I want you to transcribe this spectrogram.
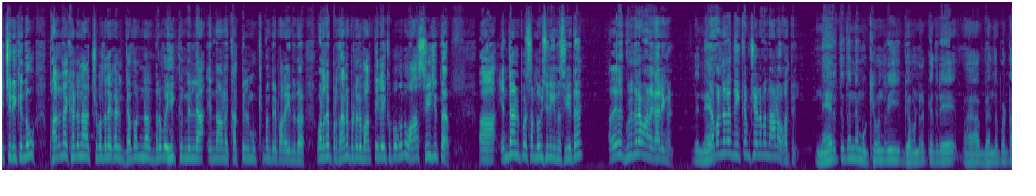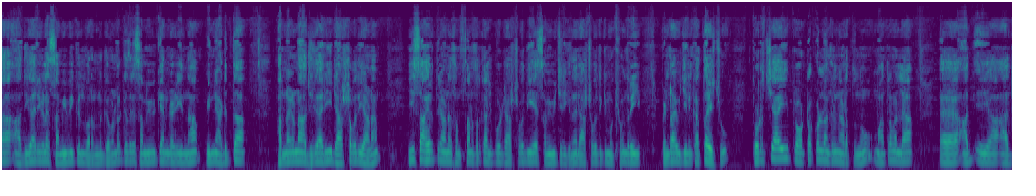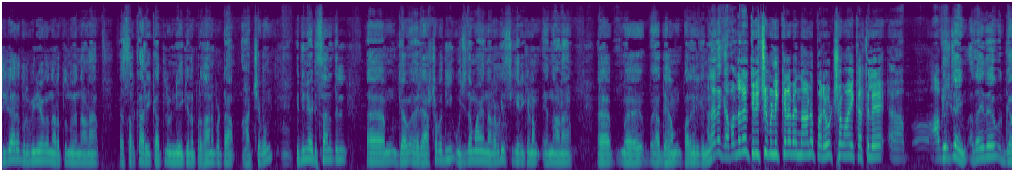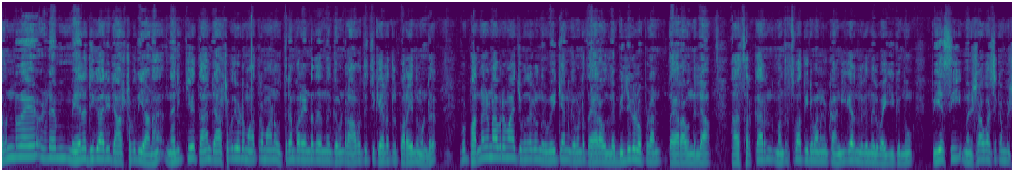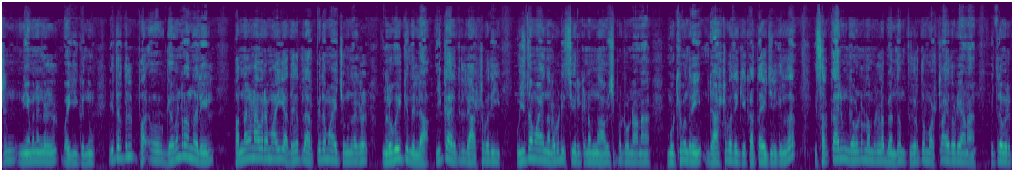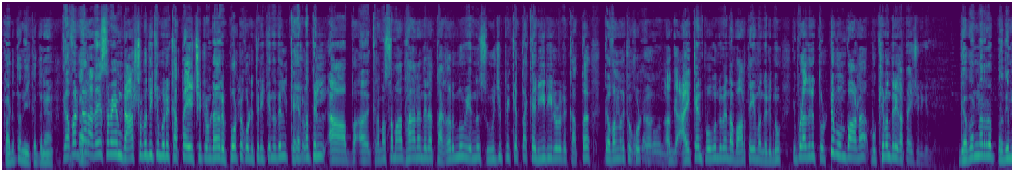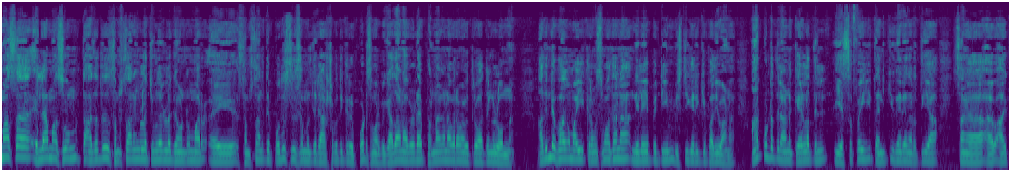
കത്തയച്ചിരിക്കുന്നു ഭരണഘടനാ ചുമതലകൾ ഗവർണർ നിർവഹിക്കുന്നില്ല എന്നാണ് കത്തിൽ മുഖ്യമന്ത്രി പറയുന്നത്. വളരെ പ്രധാനപ്പെട്ട ഒരു വാർത്തയിലേക്ക് പോകുന്നു. ആ ശ്രീജിത്ത് എന്താണ് ഇപ്പോൾ സംഭവിച്ചിരിക്കുന്നത് ശ്രീജിത്ത്? അതായത് ഗുരുതരമാണ് കാര്യങ്ങൾ. ഗവർണറെ നീക്കം ചെയ്യണമെന്നാണോ കത്തിൽ? നേരത്തെ തന്നെ മുഖ്യമന്ത്രി ഗവർണർക്കെതിരെ ബന്ധപ്പെട്ട അധികാരികളെ സമീപിക്കുമെന്ന് പറഞ്ഞു. ഗവർണർക്കെതിരെ സമീപിക്കാൻ കഴിയുന്ന പിന്നെ അടുത്ത ഭരണഘടനാ അധികാരി രാഷ്ട്രപതിയാണ്. ഈ സാഹചര്യത്തിലാണ് സംസ്ഥാന സർക്കാർ ഇപ്പോൾ രാഷ്ട്രപതിയെ സമീപിച്ചിരിക്കുന്നത്. രാഷ്ട്രപതിക്ക് മുഖ്യമന്ത്രി പിണറായി വിജയൻ കത്തയച്ചു. തുടർച്ചയായി പ്രോട്ടോകോൾ ലംഘനം നടത്തുന്നു. മാത്രമല്ല അധികാര ദുർവിനിയോഗം നടത്തുന്നു എന്നാണ് സർക്കാർ ഈ കത്തിൽ ഉന്നയിക്കുന്ന പ്രധാനപ്പെട്ട ആക്ഷേപം. ഇതിന്റെ അടിസ്ഥാനത്തിൽ രാഷ്ട്രപതി ഉചിതമായ നടപടി സ്വീകരിക്കണം എന്നാണ് അദ്ദേഹം പറഞ്ഞിരിക്കുന്നത്. ഗവർണറെ തിരിച്ചു വിളിക്കണമെന്നാണ് പരോക്ഷമായി കത്തിലെ തീർച്ചയായും. അതായത് ഗവർണറുടെ മേലധികാരി രാഷ്ട്രപതിയാണ്. തനിക്ക് താൻ രാഷ്ട്രപതിയോട് മാത്രമാണ് ഉത്തരം പറയേണ്ടത് എന്ന് ഗവർണർ ആവർത്തിച്ച് കേരളത്തിൽ പറയുന്നുമുണ്ട്. അപ്പോൾ ഭരണഘടനാപരമായ ചുമതലകൾ നിർവഹിക്കാൻ ഗവർണർ തയ്യാറാവുന്നില്ല. ബില്ലുകൾ ഒപ്പിടാൻ തയ്യാറാവുന്നില്ല. സർക്കാർ മന്ത്രിസഭാ തീരുമാനങ്ങൾക്ക് അംഗീകാരം നൽകുന്നതിൽ വൈകിക്കുന്നു. പി എസ് സി മനുഷ്യാവകാശ കമ്മീഷൻ നിയമനങ്ങൾ വൈകിക്കുന്നു. ഇത്തരത്തിൽ ഗവർണർ എന്ന നിലയിൽ ഭരണഘടനാപരമായി അദ്ദേഹത്തിൽ അർപ്പിതമായ ചുമതലകൾ നിർവഹിക്കുന്നില്ല. ഇക്കാര്യത്തിൽ രാഷ്ട്രപതി ഉചിതമായ നടപടി സ്വീകരിക്കണമെന്ന് ആവശ്യപ്പെട്ടുകൊണ്ടാണ് മുഖ്യമന്ത്രി രാഷ്ട്രപതിക്ക് കത്തയച്ചിരിക്കുന്നത്. സർക്കാരും ഗവർണറും തമ്മിലുള്ള ബന്ധം തീർത്തും വഷളായതോടെയാണ് ഇത്തരം ഒരു കടുത്ത നീക്കത്തിന് ഗവർണർ അതേസമയം രാഷ്ട്രപതിക്കും ഒരു കത്തയച്ചിട്ടുണ്ട്. റിപ്പോർട്ട് കൊടുത്തിരിക്കുന്നതിൽ കേരളത്തിൽ ക്രമസമാധാന നില തകർന്നു എന്ന് സൂചിപ്പിക്കത്തക്ക രീതിയിലുള്ള ഒരു കത്ത് ഗവർണർക്ക് അയക്കാൻ പോകുന്നുവെന്ന വാർത്തയും വന്നിരുന്നു. ഇപ്പോൾ അതിന് തൊട്ടു മുമ്പാണ് മുഖ്യമന്ത്രി കത്തയച്ചിരിക്കുന്നത്. ഗവർണർ പ്രതിമാസ എല്ലാ മാസവും അതത് സംസ്ഥാനങ്ങളിലെ ചുമതലയുള്ള ഗവർണർമാർ സംസ്ഥാനത്തെ പൊതുസ്ഥിതി സംബന്ധിച്ച് രാഷ്ട്രപതിക്ക് റിപ്പോർട്ട് സമർപ്പിക്കുക. അതാണ് അവരുടെ ഭരണഘടനാപരമായ ഉത്തരവാദിത്തങ്ങൾ ഒന്ന്. അതിന്റെ ഭാഗമായി ക്രമസമാധാന നിലയെപ്പറ്റിയും വിശദീകരിക്കുക പതിവാണ്. ആ കൂട്ടത്തിലാണ് കേരളത്തിൽ എസ് എഫ് ഐ തനിക്ക് നേരെ നടത്തിയ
